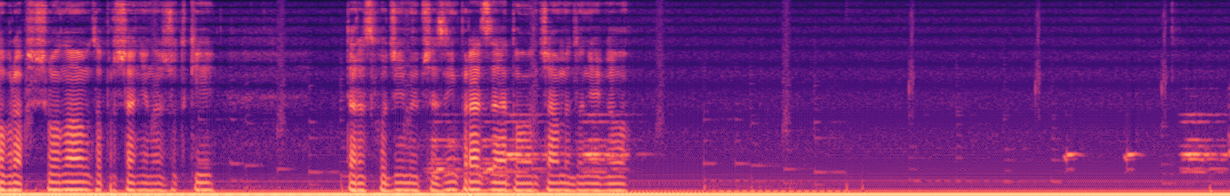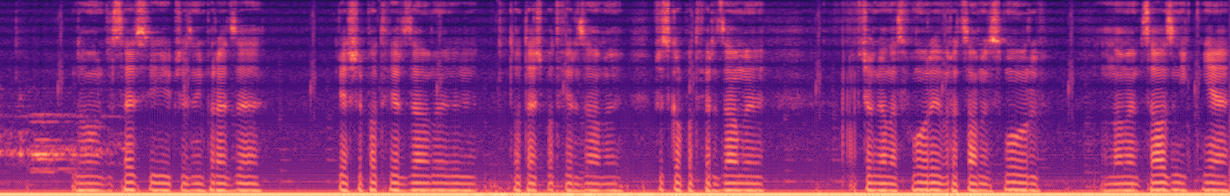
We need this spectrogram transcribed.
Dobra, przyszło nam zaproszenie na rzutki. Teraz wchodzimy przez imprezę, dołączamy do niego. Dołącz do sesji przez imprezę. Pierwszy potwierdzamy, to też potwierdzamy. Wszystko potwierdzamy. Wciąga nas chmury, wracamy z chmur. Na MCO zniknie.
